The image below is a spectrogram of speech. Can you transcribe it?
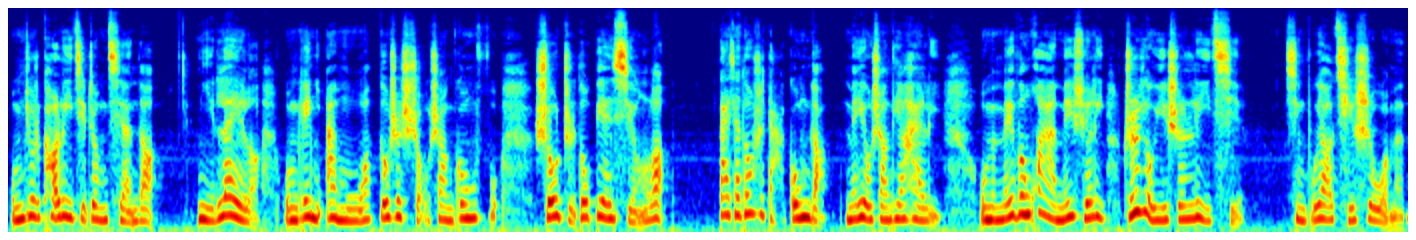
我们就是靠力气挣钱的。你累了，我们给你按摩，都是手上功夫，手指都变形了。大家都是打工的，没有伤天害理。我们没文化，没学历，只有一身力气，请不要歧视我们，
